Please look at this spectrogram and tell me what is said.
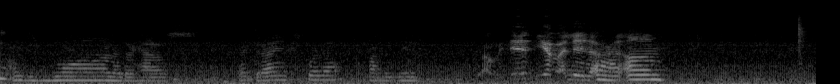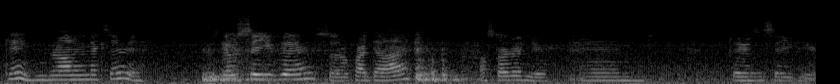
I did one other house. Right, did I explore that? Probably did. Probably did, yep I did. Alright, um, okay, moving on to the next area. There's no save there, so if I die, I'll start right here. And there's a save here.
